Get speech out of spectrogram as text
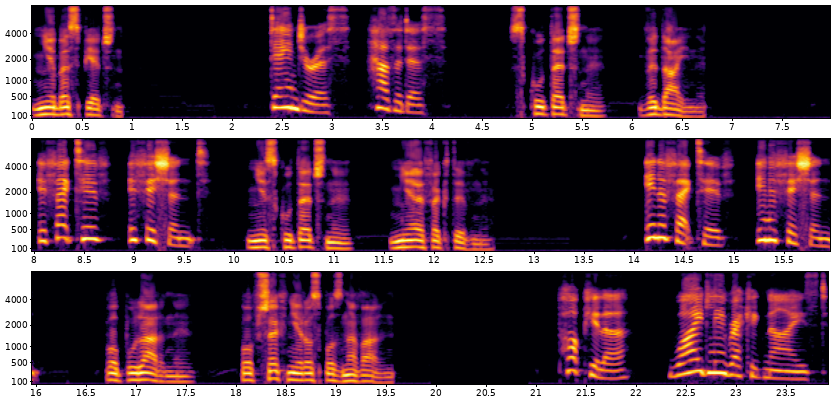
niebezpieczny. dangerous, hazardous, Skuteczny, wydajny. effective, efficient, Nieskuteczny, nieefektywny. ineffective, inefficient, Popularny, powszechnie rozpoznawalny. Popular, widely recognized,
